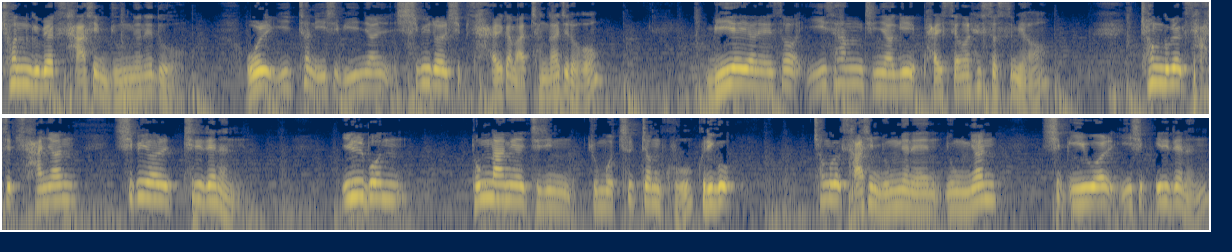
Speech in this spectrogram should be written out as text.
1946년에도 올 2022년 11월 14일과 마찬가지로 미해연에서 이상 진역이 발생을 했었으며 1944년 12월 7일에는 일본 동남해 지진 규모 7.9 그리고 1946년엔 6년 12월 21일에는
